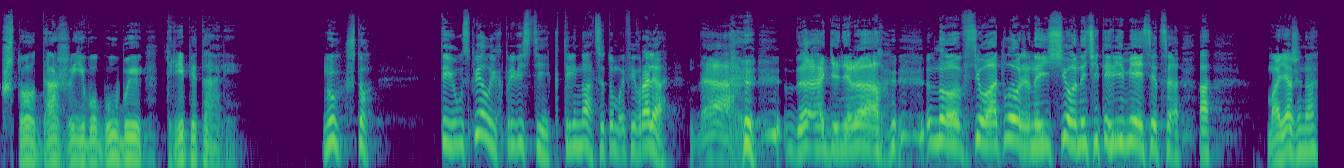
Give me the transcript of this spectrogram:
что даже его губы трепетали. Ну, что, ты успел их привести к 13 февраля? Да, да, генерал, но все отложено еще на 4 месяца. А моя жена,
